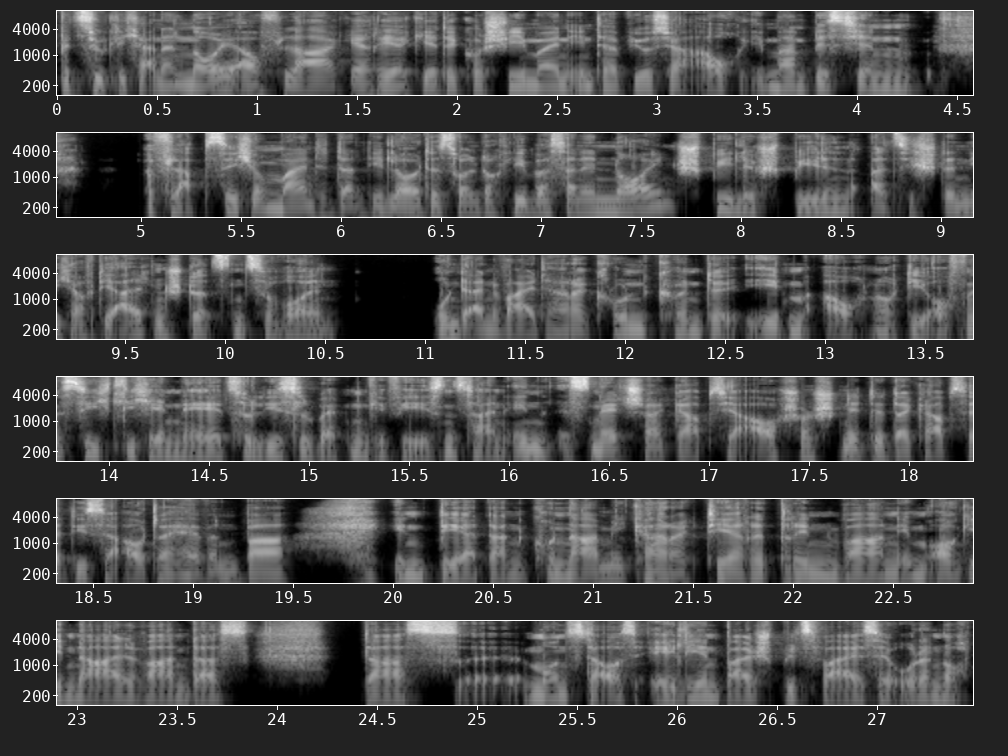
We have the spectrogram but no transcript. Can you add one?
Bezüglich einer Neuauflage reagierte Koshima in Interviews ja auch immer ein bisschen flapsig und meinte dann, die Leute sollen doch lieber seine neuen Spiele spielen, als sich ständig auf die alten stürzen zu wollen. Und ein weiterer Grund könnte eben auch noch die offensichtliche Nähe zu Lethal Weapon gewesen sein. In Snatcher gab es ja auch schon Schnitte, da gab es ja diese Outer Heaven Bar, in der dann Konami-Charaktere drin waren. Im Original waren das das äh, Monster aus Alien beispielsweise oder noch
